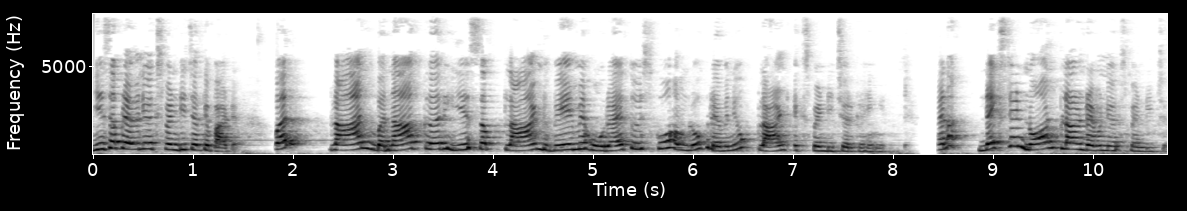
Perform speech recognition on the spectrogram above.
ये सब रेवेन्यू एक्सपेंडिचर के पार्ट है। पर प्लान बनाकर ये सब प्लान वे में हो रहा है तो इसको हम लोग रेवेन्यू प्लान एक्सपेंडिचर कहेंगे। है ना? नेक्स्ट है नॉन प्लान रेवेन्यू एक्सपेंडिचर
